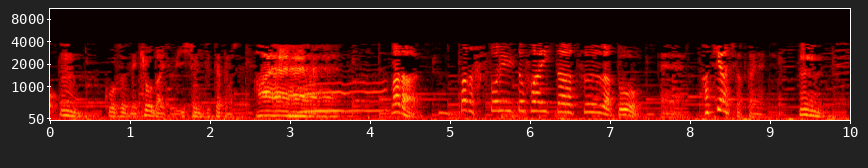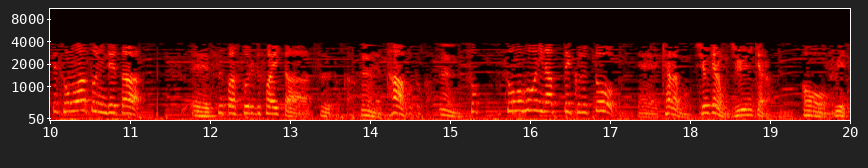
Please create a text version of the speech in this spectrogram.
を、うん。こうそうですね、兄弟と一緒にずっとやってましたね。はいはいはいはい。まだ、まだストリートファイター2だと、えー8キャラしか使えないんですよ。うん。で、その後に出た、えースーパーストリートファイター2とか、うんえーターボとか、うん。そ、その方になってくると、えーキャラも、主要キャラも12キャラ増えて、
